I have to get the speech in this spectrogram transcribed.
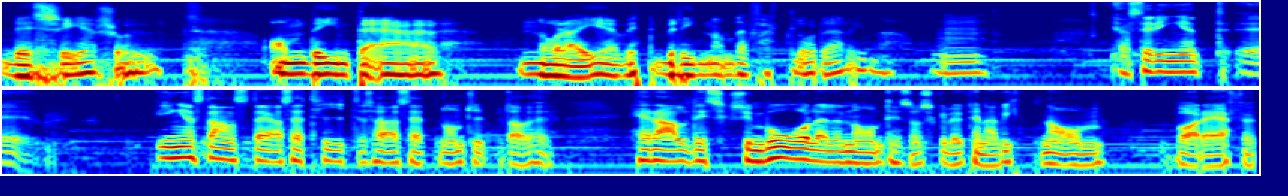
Det ser så ut. Om det inte är några evigt brinnande facklor där inne. Mm. Jag ser inget. Eh, ingenstans där jag sett hittills har jag sett någon typ av heraldisk symbol eller någonting som skulle kunna vittna om vad det är för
